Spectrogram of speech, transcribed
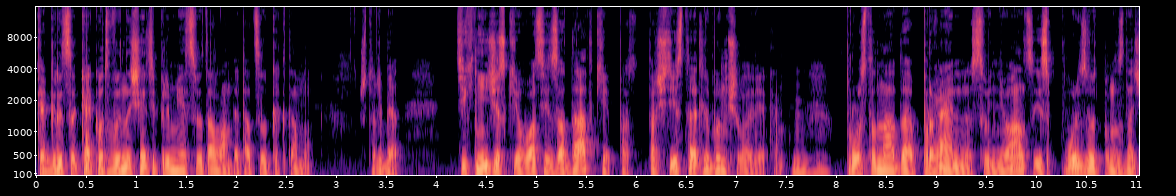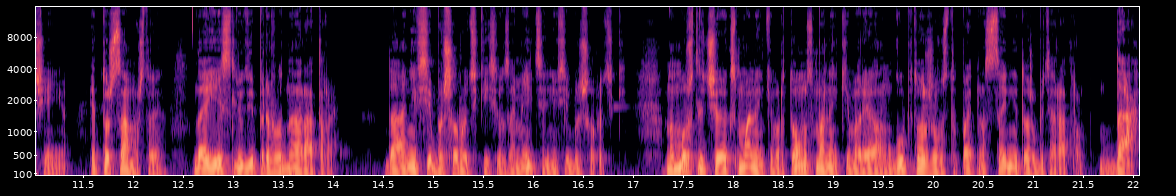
как говорится, как вот вы начинаете применять свой талант. Это отсылка к тому, что, ребят, технически у вас есть задатки почти стать любым человеком. Угу. Просто надо правильно свои нюансы использовать по назначению. Это то же самое, что да, есть люди природные ораторы. Да, они все большеротики, если вы заметите, они все большеротики. Но может ли человек с маленьким ртом, с маленьким ареалом губ тоже выступать на сцене и тоже быть оратором? Да.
